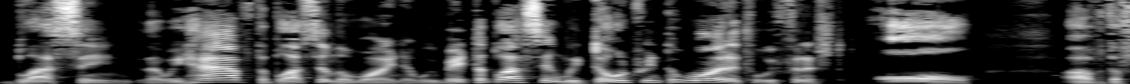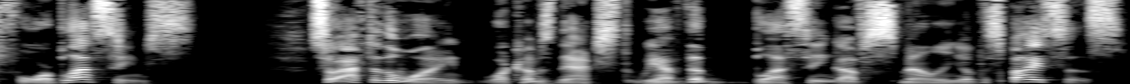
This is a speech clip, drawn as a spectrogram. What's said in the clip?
blessing that we have, the blessing of the wine. And we make the blessing, we don't drink the wine until we finished all of the four blessings. So after the wine, what comes next? We have the blessing of smelling of the spices.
